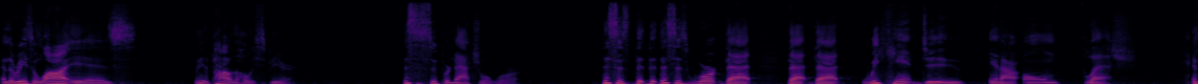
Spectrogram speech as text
And the reason why is we need the power of the Holy Spirit. This is supernatural work. This is, th- th- this is work that, that, that we can't do in our own flesh. In,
